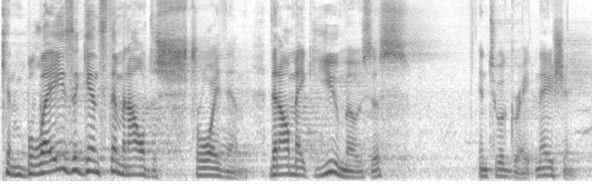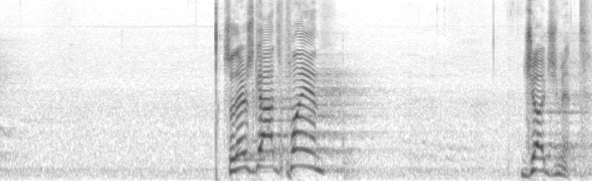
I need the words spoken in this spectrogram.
can blaze against them and I'll destroy them. Then I'll make you, Moses, into a great nation. So there's God's plan judgment.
